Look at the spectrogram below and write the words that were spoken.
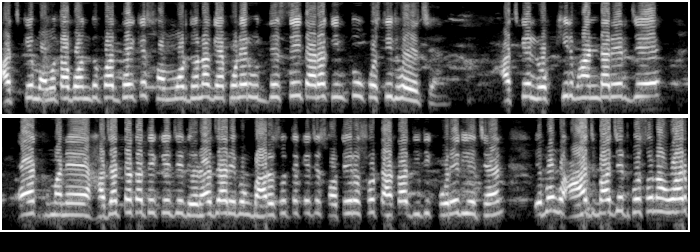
আজকে মমতা বন্দ্যোপাধ্যায়কে সম্বর্ধনা জ্ঞাপনের উদ্দেশ্যেই তারা কিন্তু উপস্থিত হয়েছেন। আজকে লক্ষ্মীর ভান্ডারের যে এক মানে হাজার টাকা থেকে যে দেড় হাজার এবং বারোশো থেকে যে সতেরোশো টাকা দিদি করে দিয়েছেন এবং আজ বাজেট ঘোষণা হওয়ার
